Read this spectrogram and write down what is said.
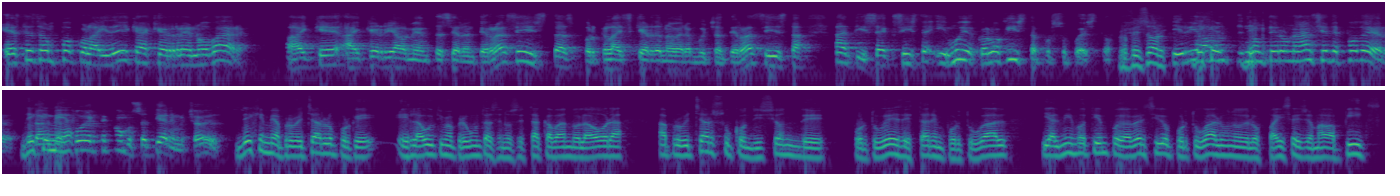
esta es un poco la idea que hay que renovar. Hay que, hay que realmente ser antirracistas, porque la izquierda no era mucho antirracista, antisexista y muy ecologista, por supuesto. Profesor. Y realmente deje, no tener una ansia de poder déjeme, tan fuerte como se tiene muchas veces. Déjeme aprovecharlo porque es la última pregunta, se nos está acabando la hora. Aprovechar su condición de portugués, de estar en Portugal y al mismo tiempo de haber sido Portugal uno de los países que llamaba PIGS,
